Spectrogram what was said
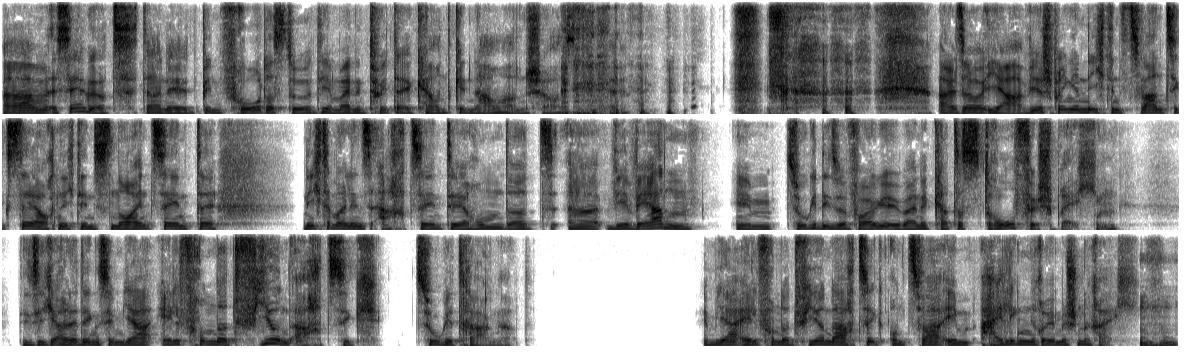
Ähm, sehr gut, Daniel. Bin froh, dass du dir meinen Twitter-Account genau anschaust. also ja, wir springen nicht ins 20., auch nicht ins 19., nicht einmal ins 18. Jahrhundert. Äh, wir werden im Zuge dieser Folge über eine Katastrophe sprechen, die sich allerdings im Jahr 1184 zugetragen hat. Im Jahr 1184 und zwar im Heiligen Römischen Reich. Mhm.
